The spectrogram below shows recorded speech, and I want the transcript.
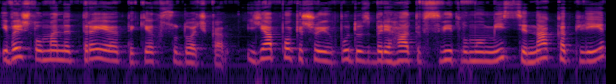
і вийшло у мене три таких судочка. Я поки що їх буду зберігати в світлому місці на котлі.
